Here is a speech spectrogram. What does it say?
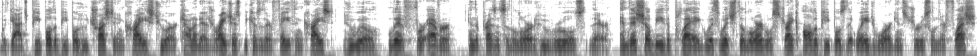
with God's people, the people who trusted in Christ, who are counted as righteous because of their faith in Christ, who will live forever in the presence of the Lord who rules there. And this shall be the plague with which the Lord will strike all the peoples that wage war against Jerusalem. Their flesh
